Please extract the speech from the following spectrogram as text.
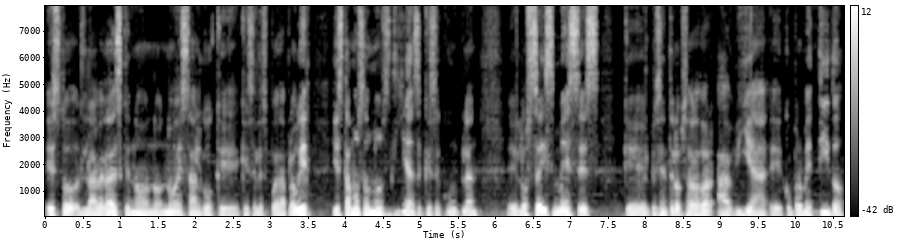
Esto la verdad es que no, no, no es algo que, se les pueda aplaudir. Y estamos a unos días de que se cumplan los seis meses que el presidente López Obrador había eh, comprometido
